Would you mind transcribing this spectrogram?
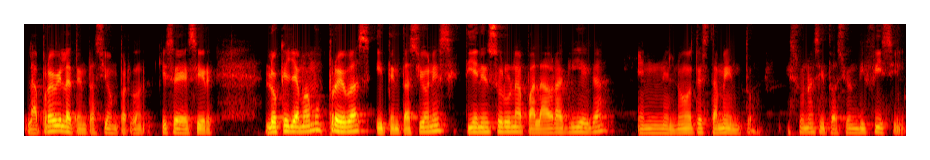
La prueba y la tentación, perdón, quise decir. Lo que llamamos pruebas y tentaciones tienen solo una palabra griega en el Nuevo Testamento. Es una situación difícil.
